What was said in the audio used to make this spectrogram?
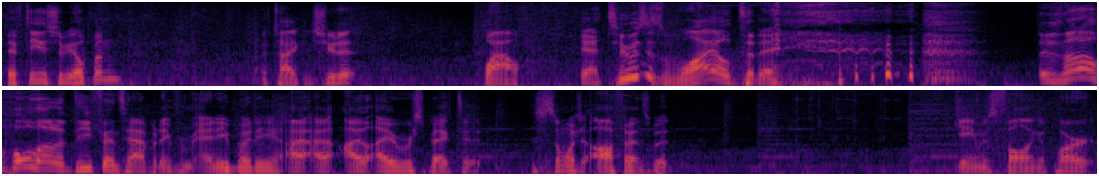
50, this should be open. If Tide can shoot it. Wow. Yeah, twos is wild today. There's not a whole lot of defense happening from anybody. I I, I respect it. There's so much offense, but game is falling apart.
